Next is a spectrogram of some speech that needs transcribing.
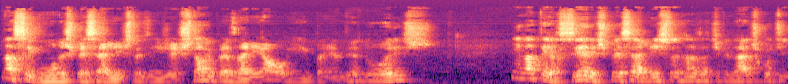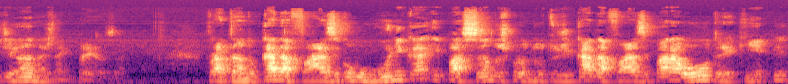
Na segunda, especialistas em gestão empresarial e empreendedores. E na terceira, especialistas nas atividades cotidianas da empresa, tratando cada fase como única e passando os produtos de cada fase para outra equipe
